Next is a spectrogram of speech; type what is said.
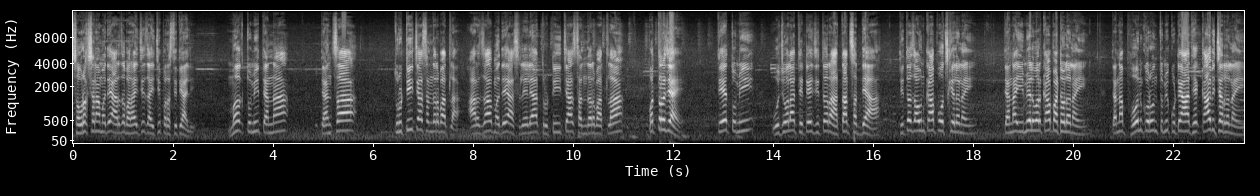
संरक्षणामध्ये अर्ज भरायची जायची परिस्थिती आली. मग तुम्ही त्यांना त्यांचा त्रुटीच्या संदर्भातला अर्जामध्ये असलेल्या त्रुटीच्या संदर्भातला पत्र जे आहे ते तुम्ही उज्ज्वला थिटे जिथं राहतात सध्या तिथं जाऊन का पोच केलं नाही? त्यांना ईमेलवर का पाठवलं नाही? त्यांना फोन करून तुम्ही कुठे आहात हे का विचारलं नाही?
